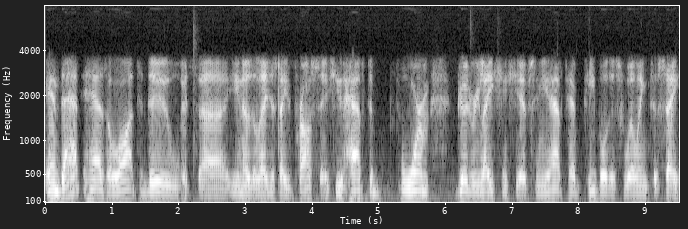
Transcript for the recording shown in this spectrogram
and that has a lot to do with uh, you know the legislative process. You have to form good relationships, and you have to have people that's willing to say,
